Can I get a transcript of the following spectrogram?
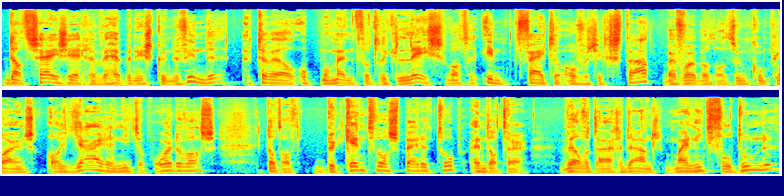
dat zij zeggen... we hebben niks kunnen vinden. Terwijl op het moment dat ik lees wat er in feite over zich staat... bijvoorbeeld dat hun compliance al jaren niet op orde was... dat dat bekend was bij de top en dat er wel wat aan gedaan is, maar niet voldoende.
